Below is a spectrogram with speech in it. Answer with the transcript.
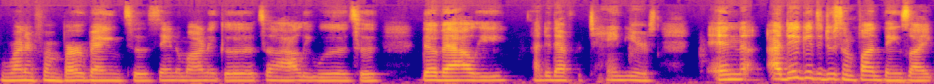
running from Burbank to Santa Monica to Hollywood to the Valley. I did that for 10 years. And I did get to do some fun things like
